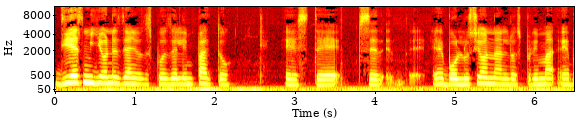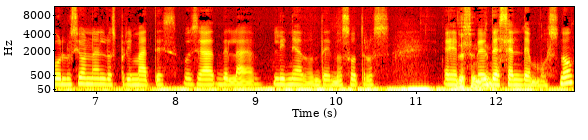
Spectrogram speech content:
10 millones de años después del impacto, este se eh, evolucionan los prima, evolucionan los primates, o sea, de la línea donde nosotros eh, Descendemos. descendemos, ¿no?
